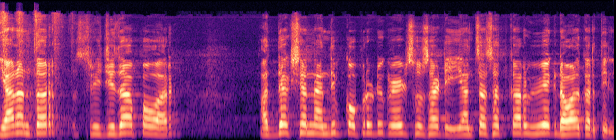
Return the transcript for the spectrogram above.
यानंतर श्री जिजा पवार अध्यक्ष नांदीप कॉपरेटिव्ह क्रेडिट सोसायटी यांचा सत्कार विवेक ढवाळ करतील.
